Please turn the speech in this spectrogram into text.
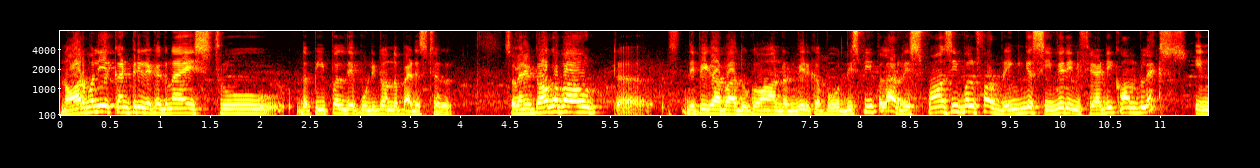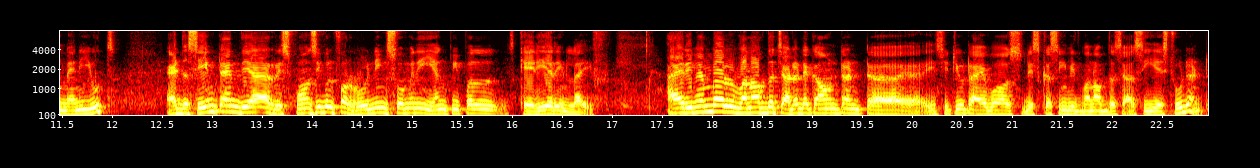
Normally, a country recognized through the people they put it on the pedestal. So when you talk about uh, Deepika Padukone, Ranveer Kapoor, these people are responsible for bringing a severe inferiority complex in many youth. At the same time, they are responsible for ruining so many young people's career in life. I remember one of the chartered accountant uh, institute I was discussing with one of the CA student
